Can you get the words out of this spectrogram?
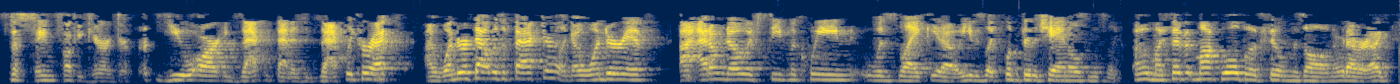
It's the same fucking character. you are exact. That is exactly correct. I wonder if that was a factor. Like, I wonder if I, I don't know if Steve McQueen was like, you know, he was like flipping through the channels and was like, oh, my favorite Mark Wahlberg film is on or whatever. Like,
